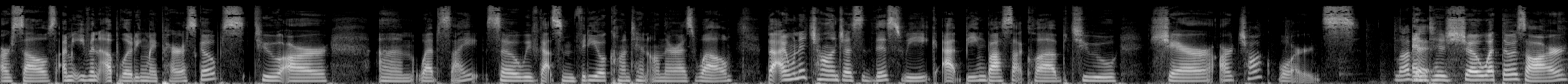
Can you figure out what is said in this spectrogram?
ourselves. I'm even uploading my periscopes to our um, website. So we've got some video content on there as well. But I want to challenge us this week at beingboss.club to share our chalkboards. Love and it. to show what those are.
